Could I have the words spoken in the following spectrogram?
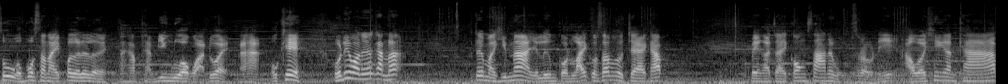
สู้กับพวกสไนเปอร์ได้เลยนะครับ แถมยิงรัวกว่าด้วยนะฮะ โอเค วันนี้วันนี้แล้วกันนะเจอกันใหม่คลิปหน้า อย่าลืมกดไลค์ กดซับกดแชร์ครับ เป็นกำลังใจกล้องซ่าให้ผมสำหรับวันนี้ เอาไว้เช่นกันครับ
